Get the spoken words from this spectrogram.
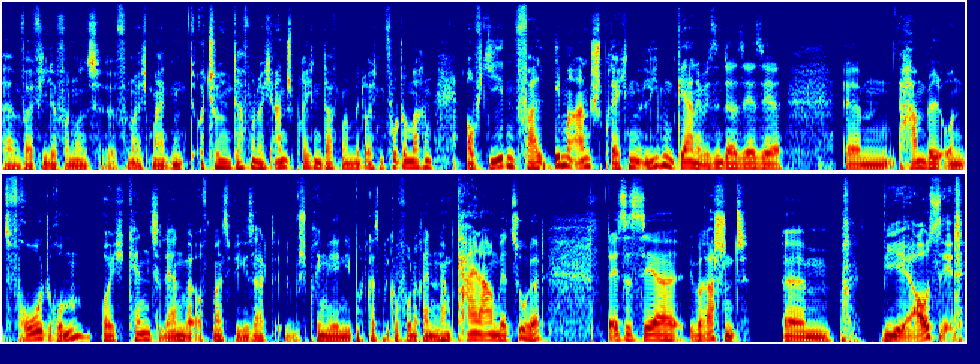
weil viele von uns, äh, von euch meinten, oh, Entschuldigung, darf man euch ansprechen, darf man mit euch ein Foto machen? Auf jeden Fall immer ansprechen, liebend gerne. Wir sind da sehr, sehr ähm, humble und froh drum, euch kennenzulernen, weil oftmals, wie gesagt, springen wir in die Podcast-Mikrofone rein und haben keine Ahnung, wer zuhört. Da ist es sehr überraschend, ähm, wie ihr ausseht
